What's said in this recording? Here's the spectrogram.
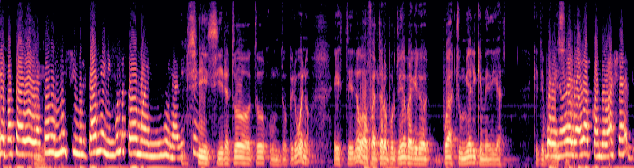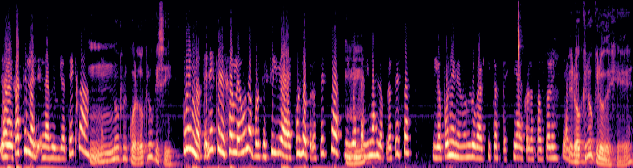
año pasado era todo muy simultáneo y ninguno estábamos en ninguna, ¿viste? Sí, sí, era todo todo junto. Pero bueno, este no va a faltar oportunidad para que lo puedas chumear y que me digas qué te bueno, parece. Bueno, ahora, cuando vaya, ¿lo dejaste en la, en la biblioteca? Mm, no recuerdo, creo que sí. Bueno, tenés que dejarle uno porque Silvia después lo procesa, Silvia uh -huh. Salinas lo procesa y lo ponen en un lugarcito especial con los autores de aquí. Pero creo que lo dejé, ¿eh?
